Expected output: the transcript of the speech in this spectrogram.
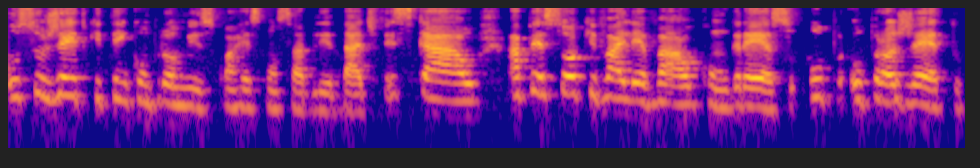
o sujeito que tem compromisso com a responsabilidade fiscal, a pessoa que vai levar ao Congresso o, o projeto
